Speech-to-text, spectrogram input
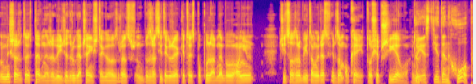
myślę, że to jest pewne, że wyjdzie druga część tego z, rac- z racji tego, że jakie to jest popularne, bo oni ci, co zrobili tę grę, stwierdzą, okej, to się przyjęło. To jest jeden chłop.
